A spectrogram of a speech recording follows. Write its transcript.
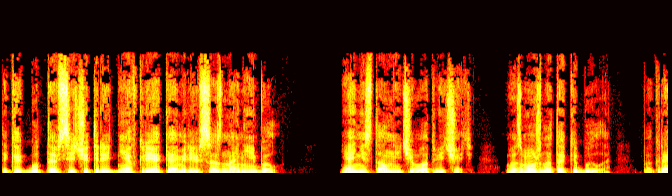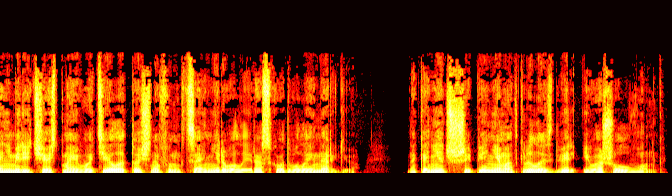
Ты как будто все четыре дня в криокамере в сознании был». Я не стал ничего отвечать. Возможно, так и было. По крайней мере, часть моего тела точно функционировала и расходовала энергию. Наконец, с шипением открылась дверь и вошел Вонг.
